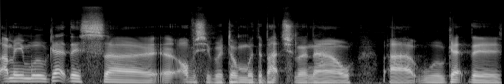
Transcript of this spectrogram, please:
I mean, we'll get this. Uh, obviously, we're done with The Bachelor now. Uh, we'll get the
